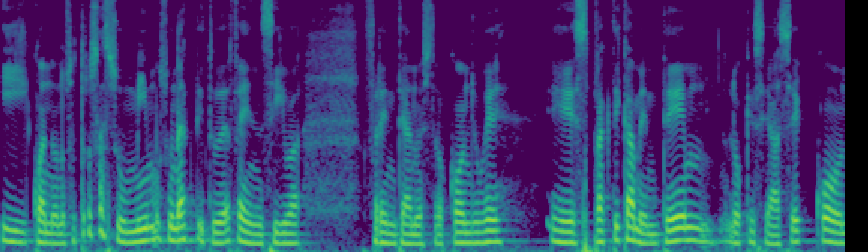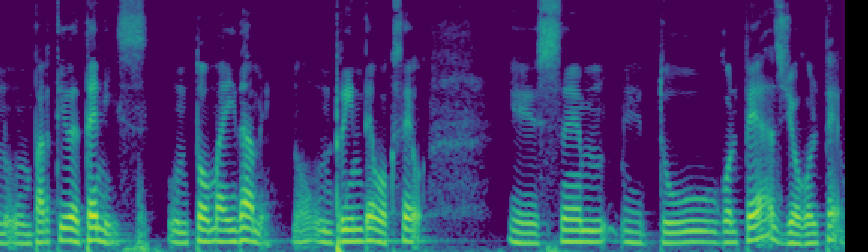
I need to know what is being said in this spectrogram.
y cuando nosotros asumimos una actitud defensiva frente a nuestro cónyuge, es prácticamente mm, lo que se hace con un partido de tenis, un toma y dame, ¿no? un ring de boxeo. Es em, eh, tú golpeas, yo golpeo.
